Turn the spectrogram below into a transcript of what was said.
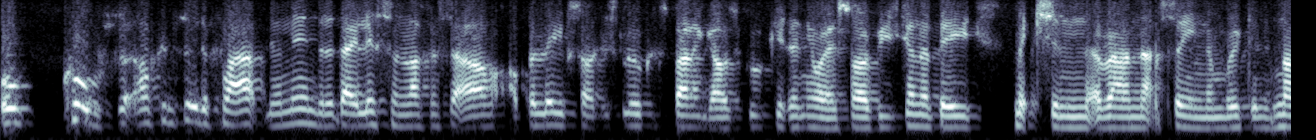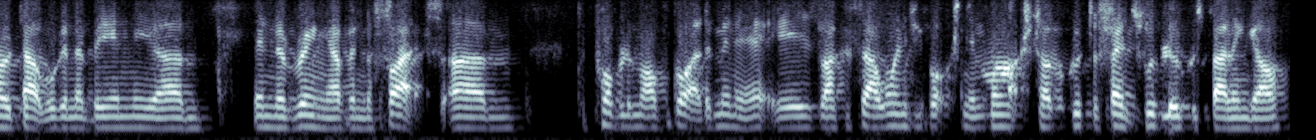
Well, course, I can see the fight happening. At the end of the day, listen, like I said, I, I believe so. This Lucas Beringal's a good kid anyway, so if he's going to be mixing around that scene, then we can, no doubt we're going to be in the um, in the ring having the fights. Um, the problem I've got at the minute is, like I said, I wanted to be boxing in March to have a good defence with Lucas Beringal.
